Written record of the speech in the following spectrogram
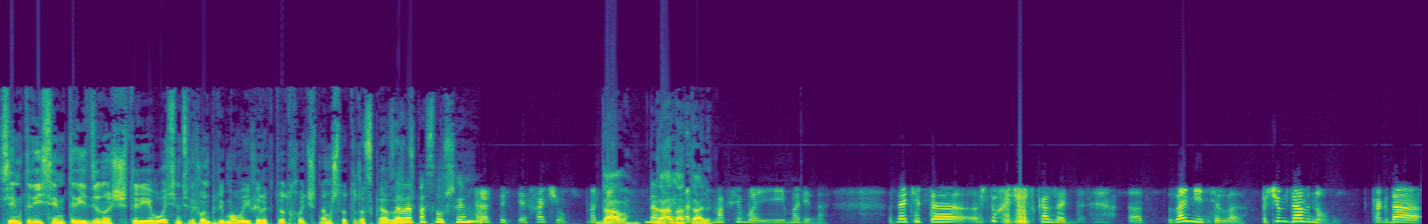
7373948, телефон прямого эфира. Кто-то хочет нам что-то рассказать. Давай послушаем. Здравствуйте, хочу. Да, Наталья. да, Давай. Наталья. Максима и Марина. Значит, э, что хочу сказать. Э, Заметила, причем давно, когда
